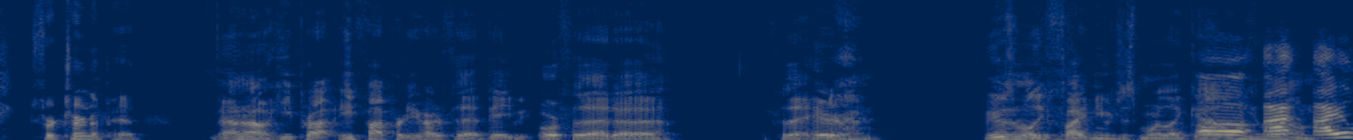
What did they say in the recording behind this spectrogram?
for turnip head. I don't know. He pro- he fought pretty hard for that baby, or for that uh, for that heroin. He wasn't really fighting. He was just more like, oh, Uh, leave me I. I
